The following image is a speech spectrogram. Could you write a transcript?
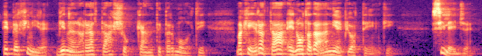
E per finire viene la realtà scioccante per molti, ma che in realtà è nota da anni ai più attenti. Si legge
